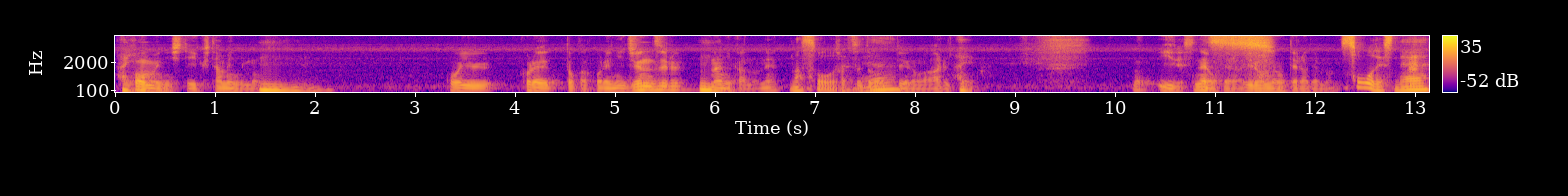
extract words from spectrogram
はい。ホームにしていくためにも、うん。こういうこれとかこれに準ずるうん。何かのね、まあそうです活ね動っていうのがあると、はいいいですねお寺。いろんなお寺でも。そうですね。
